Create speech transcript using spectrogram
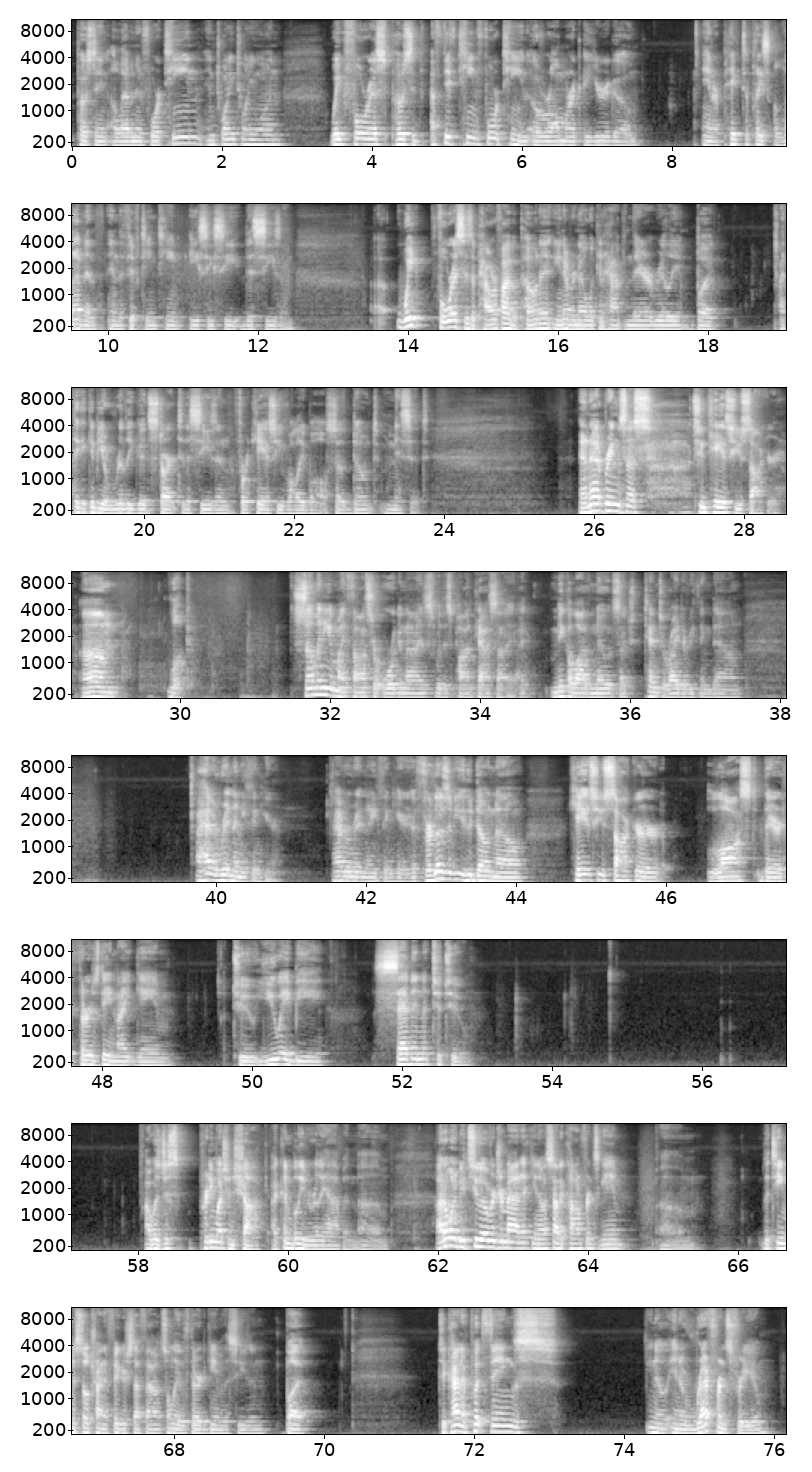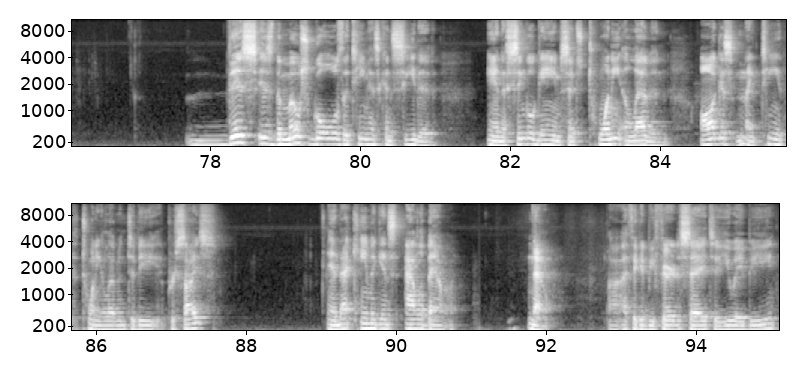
posting 11 and 14 in 2021. Wake Forest posted a 15 14 overall mark a year ago and are picked to place 11th in the 15 team ACC this season. Uh, Wake Forest is a Power 5 opponent. You never know what can happen there, really, but I think it could be a really good start to the season for KSU volleyball, so don't miss it. And that brings us to KSU soccer. Um, look, so many of my thoughts are organized with this podcast. I, I make a lot of notes. I tend to write everything down. I haven't written anything here. I haven't written anything here. For those of you who don't know, KSU soccer lost their Thursday night game to UAB 7 to 2. I was just pretty much in shock. I couldn't believe it really happened. Um, I don't want to be too over dramatic. You know, it's not a conference game. Um, the team is still trying to figure stuff out. It's only the third game of the season, but to kind of put things, you know, in a reference for you, this is the most goals the team has conceded in a single game since 2011, August 19th, 2011 to be precise and that came against Alabama. Now, uh, I think it'd be fair to say to UAB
